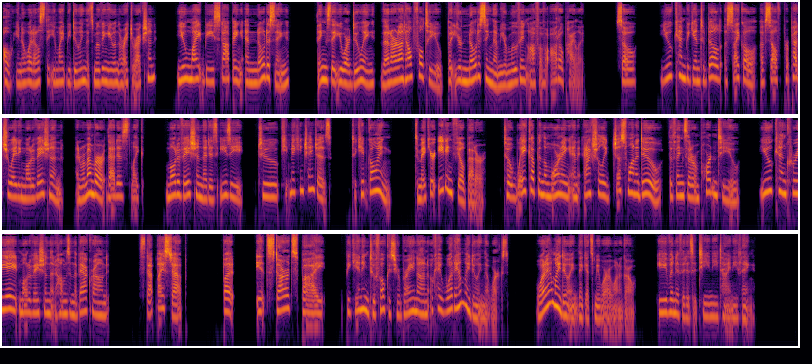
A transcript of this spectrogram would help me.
Oh, you know what else that you might be doing that's moving you in the right direction? You might be stopping and noticing things that you are doing that are not helpful to you, but you're noticing them. You're moving off of autopilot. So you can begin to build a cycle of self perpetuating motivation. And remember, that is like motivation that is easy to keep making changes, to keep going, to make your eating feel better, to wake up in the morning and actually just want to do the things that are important to you, you can create motivation that hums in the background step by step. But it starts by beginning to focus your brain on okay, what am I doing that works? What am I doing that gets me where I want to go? Even if it is a teeny tiny thing.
